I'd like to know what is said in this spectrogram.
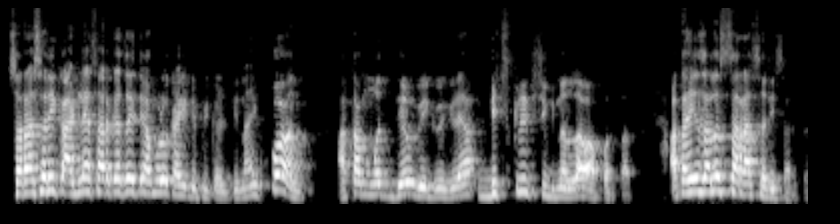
सरासरी काढल्यासारखंच आहे त्यामुळे काही डिफिकल्टी नाही. पण आता मध्य वेगवेगळ्या डिस्क्रीट सिग्नलला वापरतात. आता हे झालं सरासरी सारखं.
